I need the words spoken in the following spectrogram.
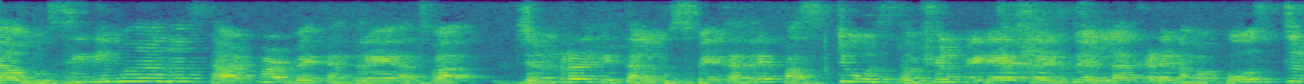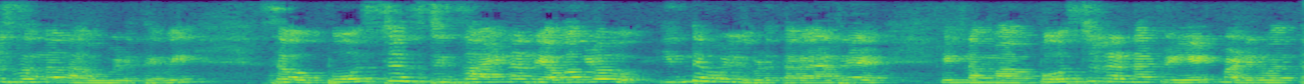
ನಾವು ಸಿನಿಮಾನ ಸ್ಟಾರ್ಟ್ ಮಾಡ್ಬೇಕಂದ್ರೆ ಅಥವಾ ಜನರಿಗೆ ತಲುಪಿಸ್ಬೇಕಂದ್ರೆ ಫಸ್ಟ್ ಸೋಷಿಯಲ್ ಮೀಡಿಯಾ ಹಿಡಿದು ಎಲ್ಲ ಕಡೆ ನಮ್ಮ ಪೋಸ್ಟರ್ಸ್ ಅನ್ನ ನಾವು ಬಿಡ್ತೀವಿ. ಸೊ ಪೋಸ್ಟರ್ಸ್ ಡಿಸೈನರ್ ಯಾವಾಗಲೂ ಹಿಂದೆ ಉಳಿದು ಬಿಡ್ತಾರೆ ಆದ್ರೆ ಈಗ ನಮ್ಮ ಪೋಸ್ಟರ್ ಅನ್ನ ಕ್ರಿಯೇಟ್ ಮಾಡಿರುವಂತ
